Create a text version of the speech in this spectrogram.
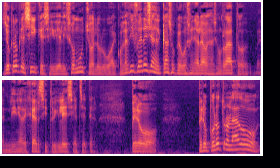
Yo creo que sí, que se idealizó mucho al Uruguay, con las diferencias del caso que vos señalabas hace un rato, en línea de ejército, iglesia, etcétera. Pero, pero por otro lado,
